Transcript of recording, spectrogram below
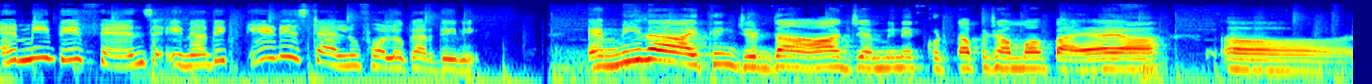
ਐਮੀ ਦੇ ਫੈਨਸ ਇਹਨਾਂ ਦੇ ਕਿਹੜੇ ਸਟਾਈਲ ਨੂੰ ਫੋਲੋ ਕਰਦੇ ਨੇ? ਐਮੀ ਦਾ ਆਈ ਥਿੰਕ ਜਿੱਦਾਂ ਅੱਜ ਐਮੀ ਨੇ ਕੁੜਤਾ ਪਜਾਮਾ ਪਾਇਆ ਆ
